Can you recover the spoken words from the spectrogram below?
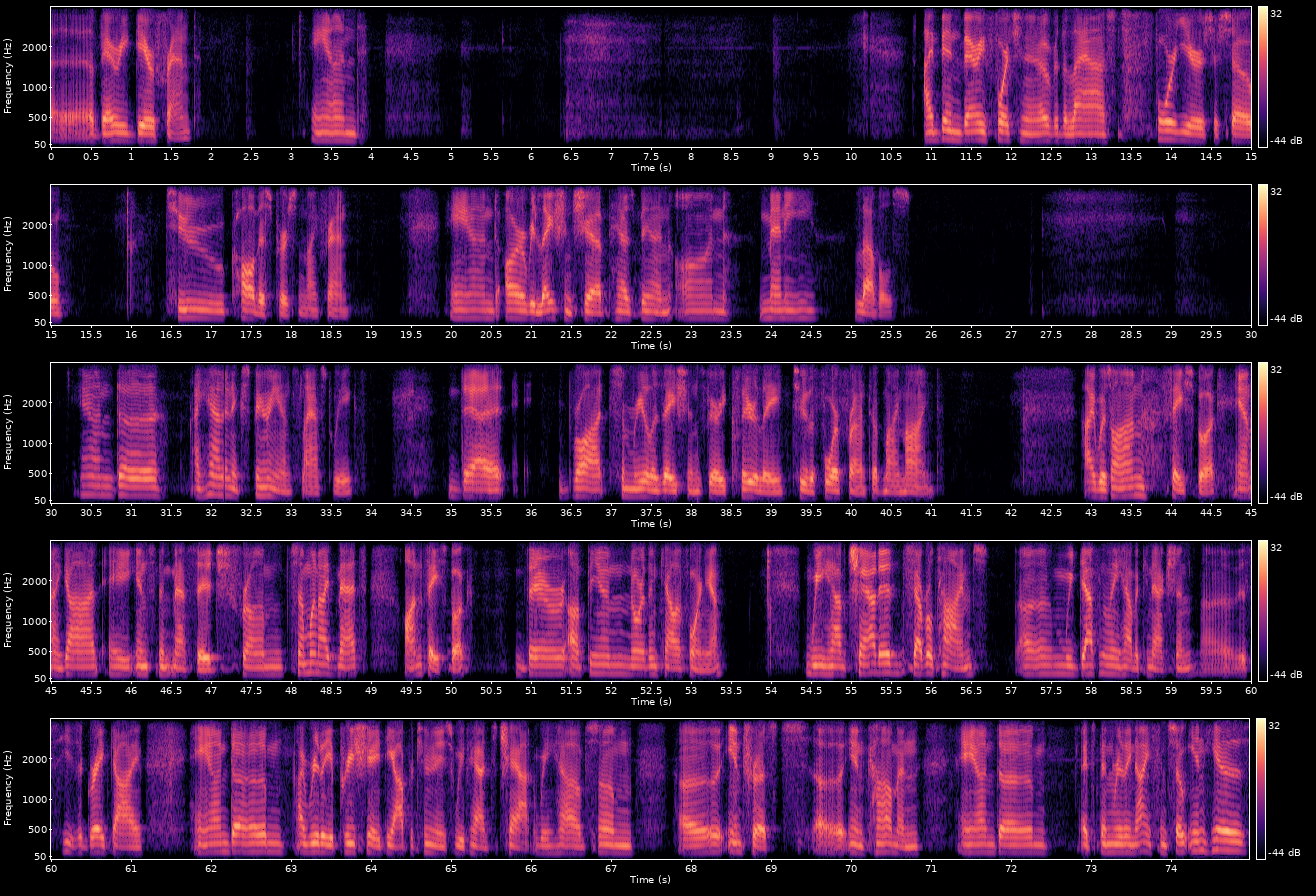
uh, a very dear friend, and I've been very fortunate over the last four years or so to call this person my friend. And our relationship has been on many levels. And uh, I had an experience last week that brought some realizations very clearly to the forefront of my mind. I was on Facebook and I got a instant message from someone I'd met on Facebook. They're up in Northern California. We have chatted several times. Um, we definitely have a connection. Uh, this, he's a great guy, and um, I really appreciate the opportunities we've had to chat. We have some uh, interests uh, in common, and um, it's been really nice. And so, in his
